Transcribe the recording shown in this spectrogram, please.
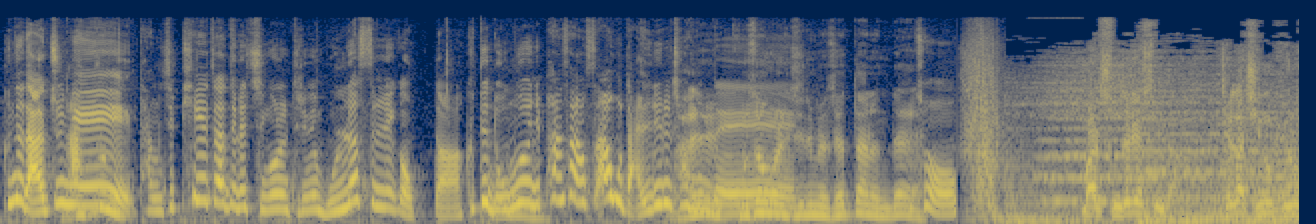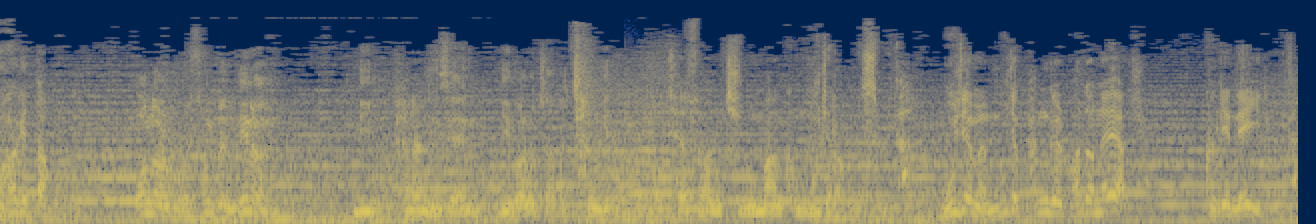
근데 나중에 나쁜- 당시 피해자들의 증언을 들으면 몰랐을 리가 없다. 그때 노무현이 판사랑 싸우고 난리를 쳤는데. 난리 음. 고성을 지르면서 했다는데 그쵸. 말씀드렸습니다. 제가 진우 변호하겠다고. 오늘부로 송변 니는 네 편한 인생 네 발로 잡아 참기다. 최소한 진우만큼 무죄라고 믿습니다. 무죄면 무죄 판결 받아내야죠. 그게 내 일입니다.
